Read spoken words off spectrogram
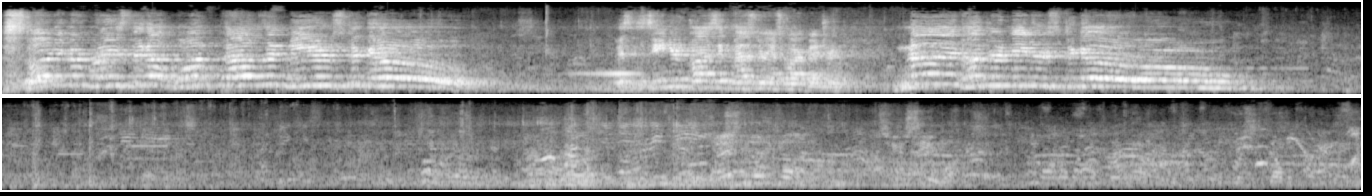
Starting a race, they got 1,000 meters to go. This is Senior Classic Master Esquire veteran. 900 meters to go.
